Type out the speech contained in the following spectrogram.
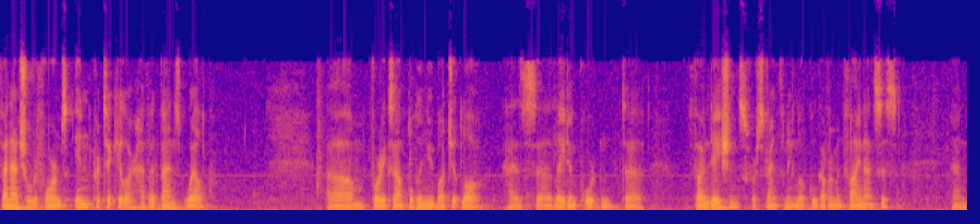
financial reforms in particular have advanced well. Um, for example, the new budget law has uh, laid important uh, foundations for strengthening local government finances. And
